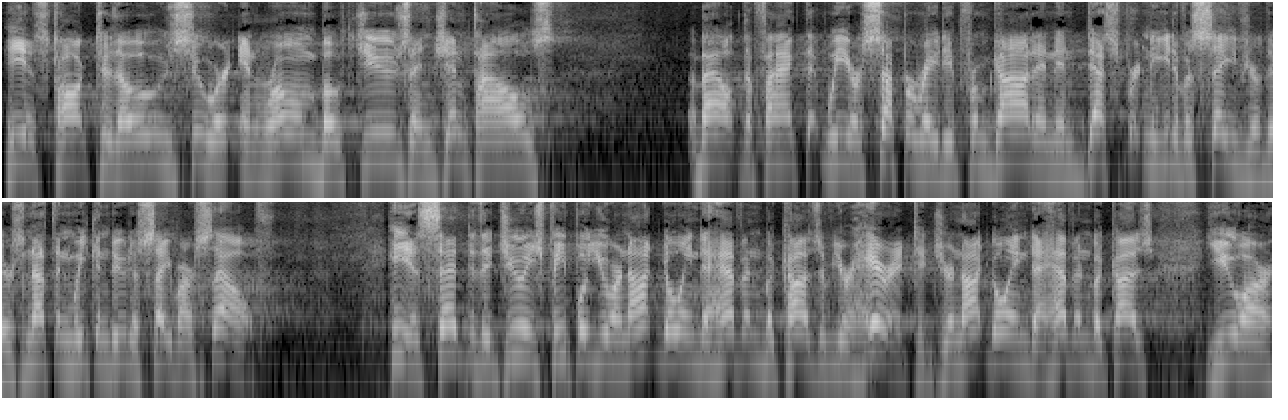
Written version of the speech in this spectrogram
He has talked to those who were in Rome, both Jews and Gentiles, about the fact that we are separated from God and in desperate need of a Savior. There's nothing we can do to save ourselves. He has said to the Jewish people, You are not going to heaven because of your heritage. You're not going to heaven because you are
